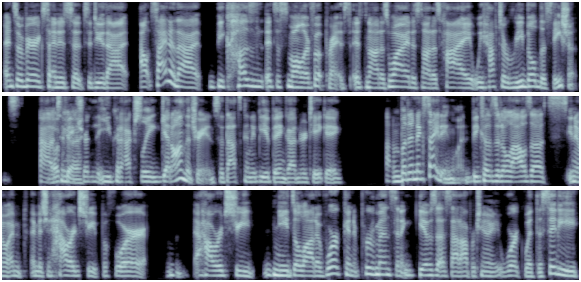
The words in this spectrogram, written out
And so very excited to, to do that. Outside of that, because it's a smaller footprint, it's, it's not as wide, it's not as high. We have to rebuild the stations uh, okay. to make sure that you can actually get on the train. So that's going to be a big undertaking, um, but an exciting one because it allows us, you know, I, I mentioned Howard Street before. Howard Street needs a lot of work and improvements, and it gives us that opportunity to work with the city,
